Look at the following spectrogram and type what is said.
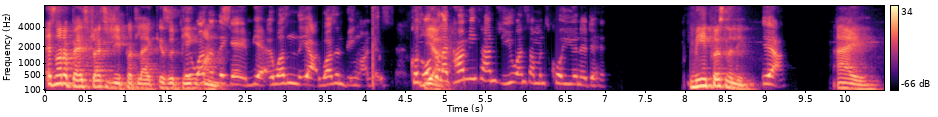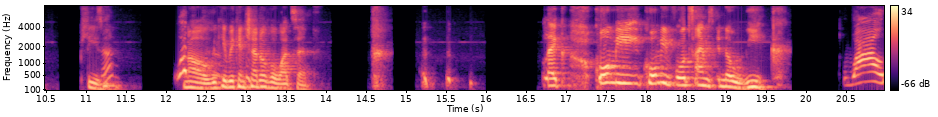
It's not a bad strategy, but like, is it being it wasn't honest? the game. Yeah, it wasn't. Yeah, it wasn't being honest. Because also, Yeah. like, how many times do you want someone to call you in a day? Me personally, Yeah. I please, Huh? man. What? No, we can we can chat over WhatsApp. like, call me call me four times in a week. Wow,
